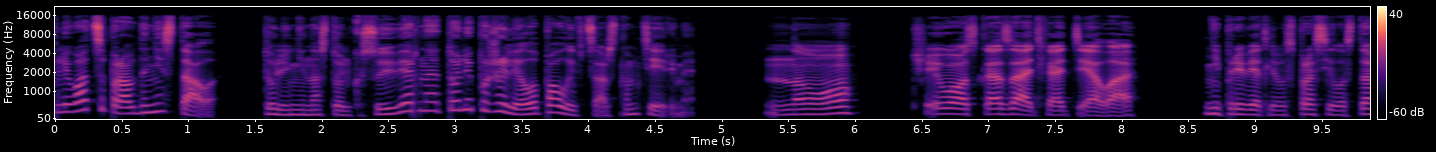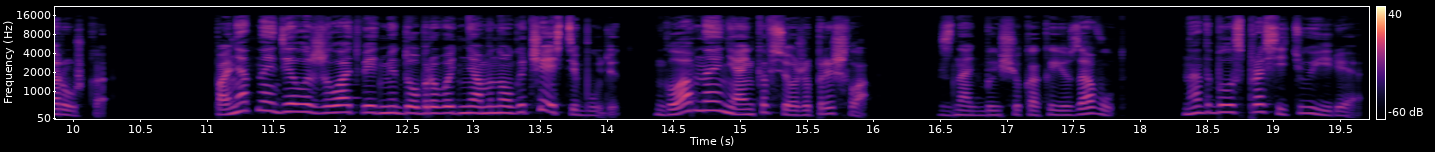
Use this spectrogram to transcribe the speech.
Плеваться, правда, не стала. То ли не настолько суеверная, то ли пожалела полы в царском тереме. «Ну, «Чего сказать хотела?» — неприветливо спросила старушка. Понятное дело, желать ведьме доброго дня много чести будет. Главное, нянька все же пришла. Знать бы еще, как ее зовут. Надо было спросить у Ирия.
